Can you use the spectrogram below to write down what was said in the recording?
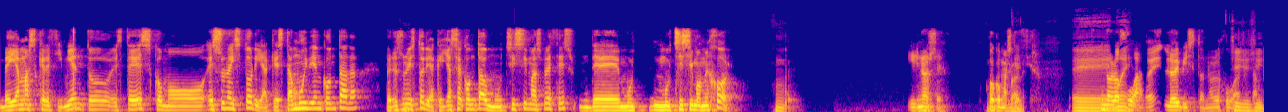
veía más crecimiento. Este es como. Es una historia que está muy bien contada, pero es una mm. historia que ya se ha contado muchísimas veces de muchísimo mejor. Mm. Y no sé, poco más que decir. Eh, no lo he jugado, ¿eh? Lo he visto, no lo he jugado. Sí, sí,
